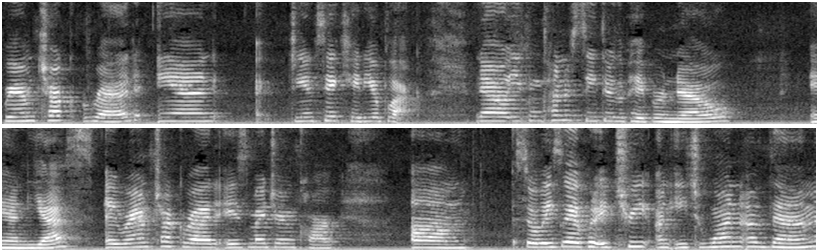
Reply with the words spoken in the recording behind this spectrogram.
Ram Truck Red and GMC Acadia Black. Now you can kind of see through the paper no and yes. A Ram Truck Red is my dream car. Um, so basically I put a treat on each one of them.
